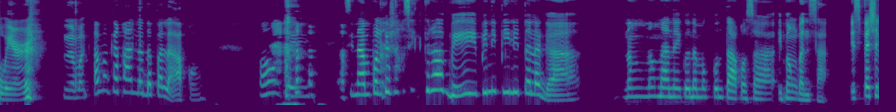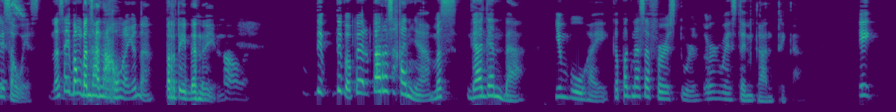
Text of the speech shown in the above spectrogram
aware na mag, ah, magka-Canada pala ako. Okay. Sinampol ko siya kasi grabe, pinipili talaga ng, ng nanay ko na magpunta ako sa ibang bansa. Especially sa Yes. West. Nasa ibang bansa na ako ngayon ah. Partida na yun. Oo. Di, di ba? Pero para sa kanya, mas gaganda yung buhay kapag nasa first world or western country ka. Eh,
